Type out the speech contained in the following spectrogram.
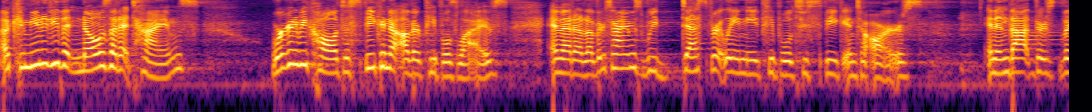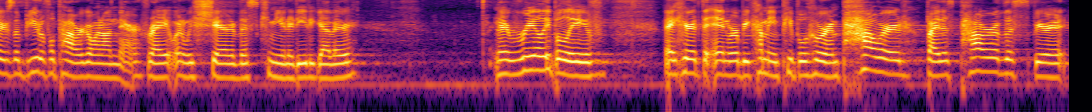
a community that knows that at times we're going to be called to speak into other people's lives, and that at other times we desperately need people to speak into ours. And in that, there's, there's a beautiful power going on there, right? When we share this community together. And I really believe that here at the Inn, we're becoming people who are empowered by this power of the Spirit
